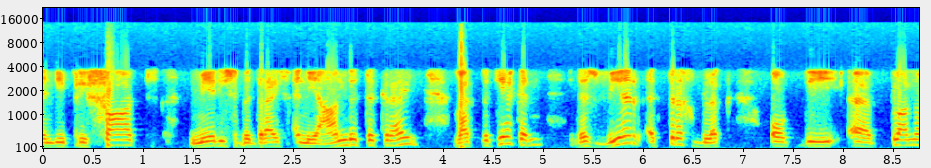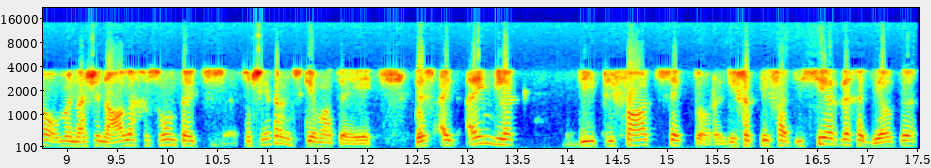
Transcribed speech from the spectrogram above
in die privaat mediese bedryf in die hande te kry wat beteken dis weer 'n terugblik op die uh, planne om 'n nasionale gesondheidsversekeringsskema te hê. Dis uiteindelik die privaat sektor en die geprivatiseerde gedeelte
